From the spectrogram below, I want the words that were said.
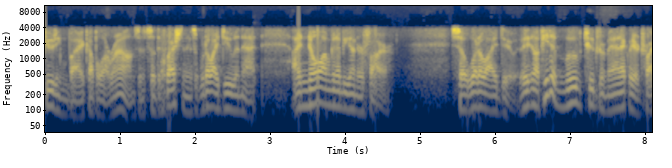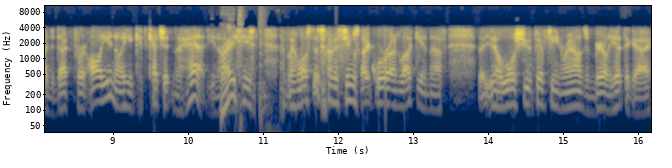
shooting by a couple of rounds. And so the question is, what do I do in that? I know I'm going to be under fire. So what do I do? You know, if he'd have moved too dramatically or tried to duck, for all you know, he could catch it in the head. You know, right. He's, most of the time it seems like we're unlucky enough that you know we'll shoot 15 rounds and barely hit the guy,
